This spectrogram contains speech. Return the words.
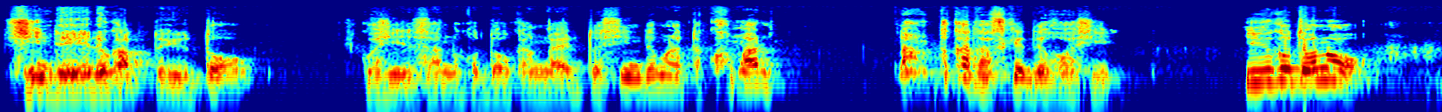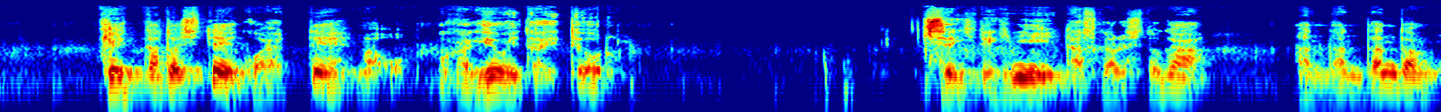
死んでいるかというとご主人さんのことを考えると死んでもらったら困る。なんとか助けてほしい。いうことの結果としてこうやって、まあ、おかげをいただいておる。奇跡的に助かる人がだんだんだんだん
